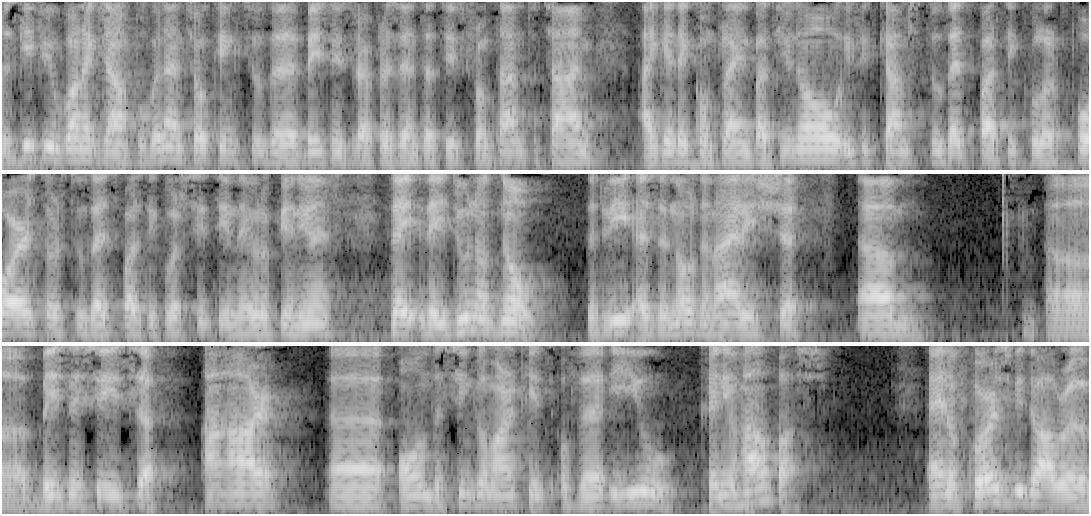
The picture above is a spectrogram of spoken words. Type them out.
Just give you one example. When I'm talking to the business representatives from time to time, I get a complaint, but you know, if it comes to that particular port or to that particular city in the European Union, they, they do not know that we, as a Northern Irish um, uh, businesses, are uh, on the single market of the EU. Can you help us? And of course, we do our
